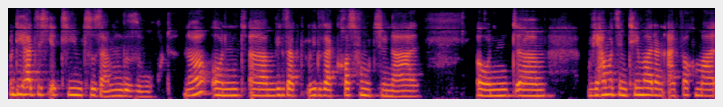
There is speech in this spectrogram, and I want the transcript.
und die hat sich ihr Team zusammengesucht. Ne? Und ähm, wie gesagt, wie gesagt, crossfunktional. Und ähm, wir haben uns dem Thema dann einfach mal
